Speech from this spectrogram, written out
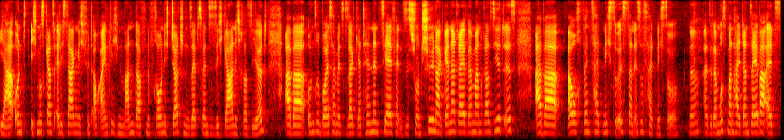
ja, und ich muss ganz ehrlich sagen, ich finde auch eigentlich, ein Mann darf eine Frau nicht judgen, selbst wenn sie sich gar nicht rasiert. Aber unsere Boys haben jetzt gesagt, ja, tendenziell fänden sie es schon schöner generell, wenn man rasiert ist. Aber auch wenn es halt nicht so ist, dann ist es halt nicht so. Ne? Also da muss man halt dann selber als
